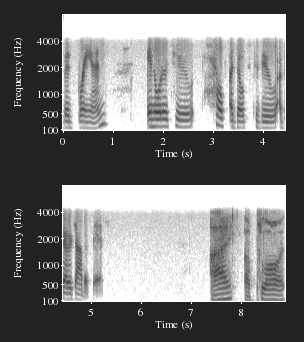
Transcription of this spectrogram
the brand, in order to help adults to do a better job of this. I applaud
